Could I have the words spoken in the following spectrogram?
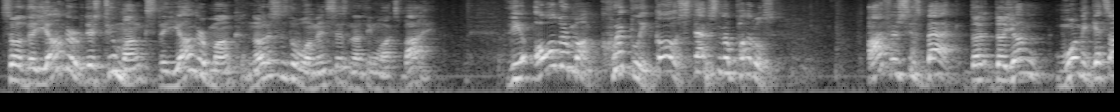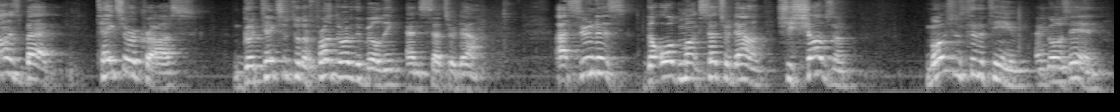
So the younger, there's two monks. The younger monk notices the woman, says nothing, walks by. The older monk quickly goes, steps in the puddles, offers his back. The, the young woman gets on his back, takes her across, go, takes her to the front door of the building, and sets her down. As soon as the old monk sets her down, she shoves him, motions to the team, and goes in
